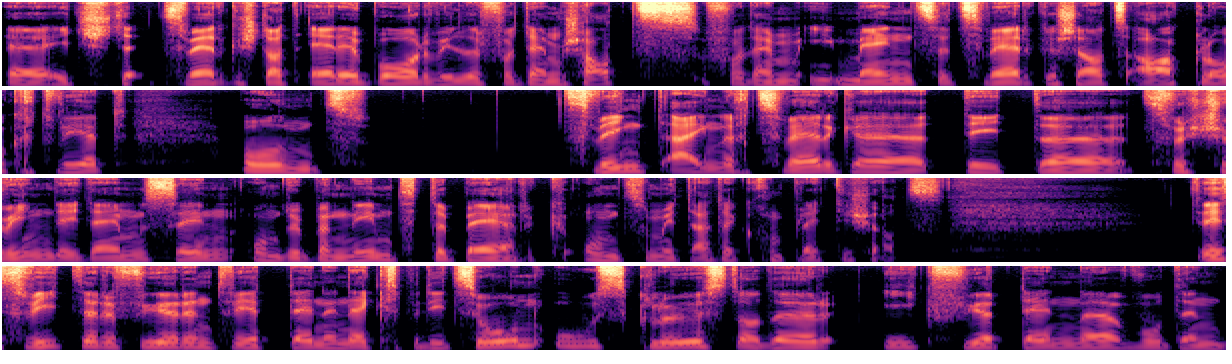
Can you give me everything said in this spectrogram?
äh, in die Zwergenstadt Erebor, weil er von dem Schatz, von dem immensen Zwergenschatz angelockt wird und zwingt eigentlich Zwerge dort äh, zu verschwinden in dem Sinn und übernimmt den Berg und somit auch den kompletten Schatz. Des Weiteren wird dann eine Expedition ausgelöst oder eingeführt, dann, wo, dann,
